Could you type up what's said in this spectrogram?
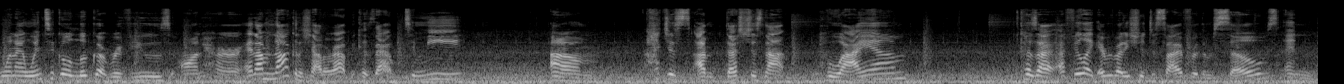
when I went to go look up reviews on her, and I'm not going to shout her out because that to me, um, I just I'm that's just not who I am. Because I, I feel like everybody should decide for themselves. And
